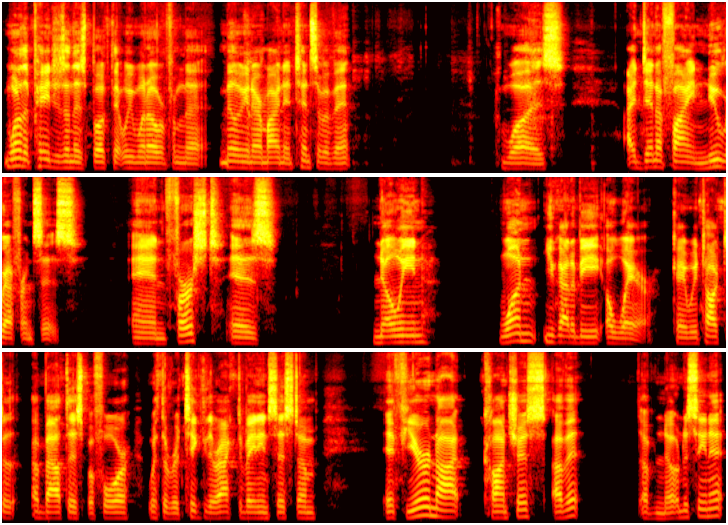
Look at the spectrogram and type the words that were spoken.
one of the pages in this book that we went over from the Millionaire Mind Intensive event was identifying new references. And first is knowing one, you got to be aware. Okay, we talked about this before with the reticular activating system. If you're not conscious of it, of noticing it,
